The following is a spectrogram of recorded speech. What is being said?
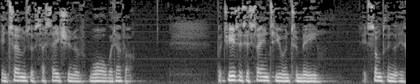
in terms of cessation of war, whatever. But Jesus is saying to you and to me, it's something that is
